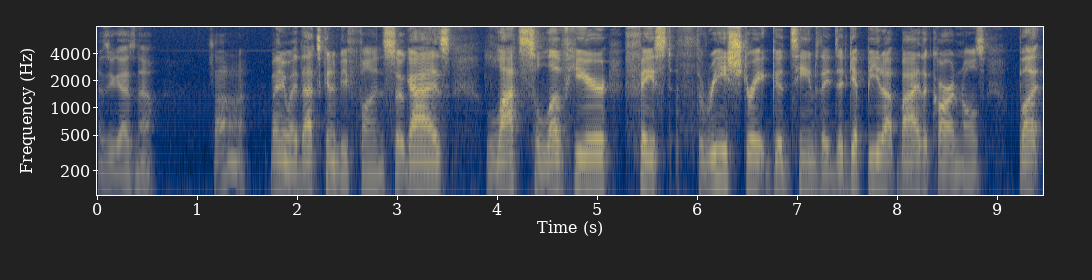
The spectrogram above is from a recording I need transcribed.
as you guys know. So I don't know. But anyway, that's going to be fun. So, guys, lots to love here. Faced three straight good teams. They did get beat up by the Cardinals, but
